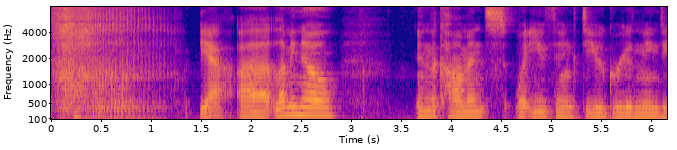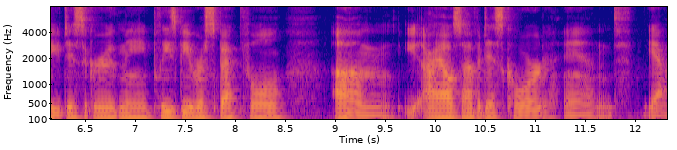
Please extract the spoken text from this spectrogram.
yeah, uh, let me know in the comments what you think. Do you agree with me? Do you disagree with me? Please be respectful. Um, I also have a Discord, and yeah,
